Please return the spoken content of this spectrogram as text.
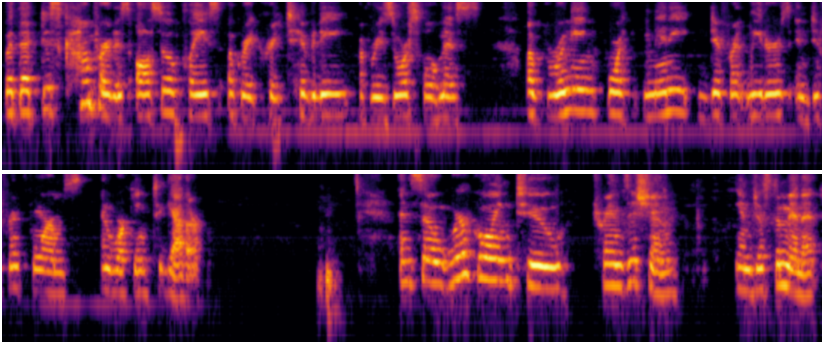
but that discomfort is also a place of great creativity, of resourcefulness, of bringing forth many different leaders in different forms and working together. And so we're going to transition in just a minute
